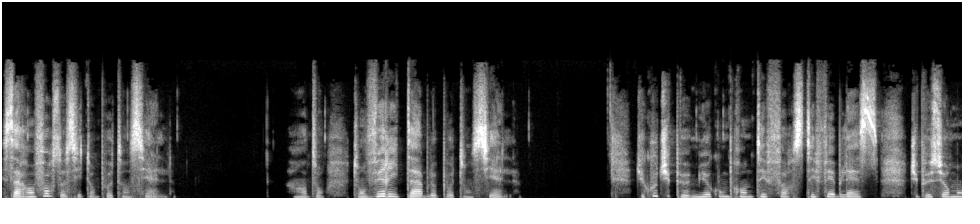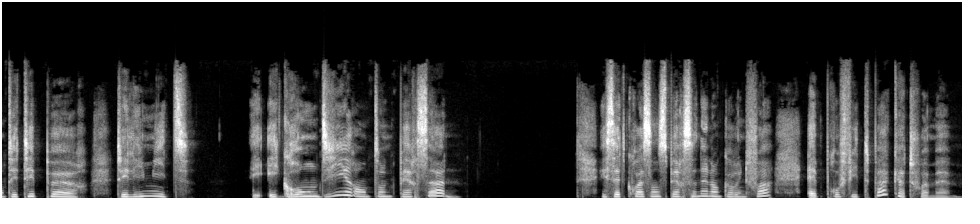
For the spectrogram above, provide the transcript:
Ça renforce aussi ton potentiel. Hein, ton, véritable potentiel. Du coup, tu peux mieux comprendre tes forces, tes faiblesses, tu peux surmonter tes peurs, tes limites, et, et grandir en tant que personne. Et cette croissance personnelle, encore une fois, elle ne profite pas qu'à toi-même,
